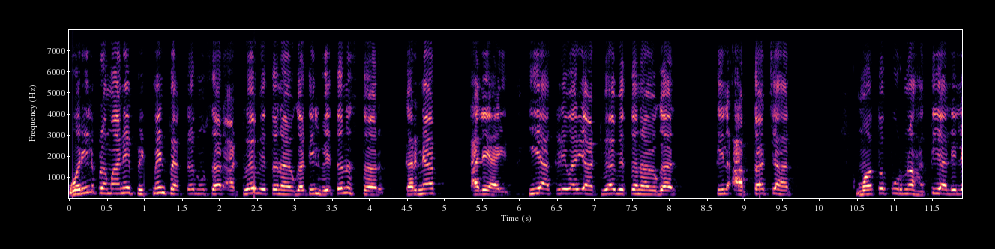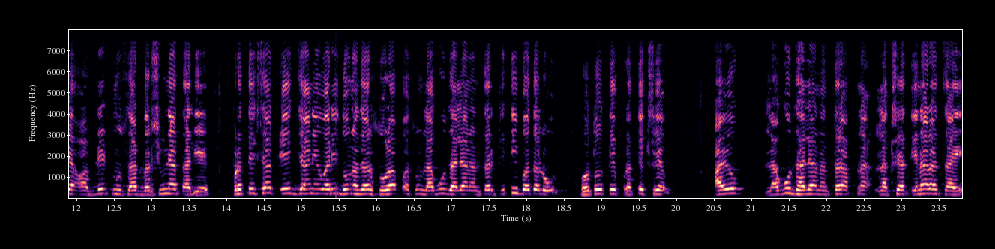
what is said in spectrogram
वरील प्रमाणे फिटमेंट फॅक्टरनुसार आठव्या वेतन आयोगातील वेतन स्तर करण्यात आले आहेत. ही आकडेवारी आठव्या वेतन आयोगातील आताच्या महत्त्वपूर्ण हाती आलेल्या अपडेटनुसार दर्शविण्यात आली आहे. प्रत्यक्षात एक जानेवारी दोन हजार सोळा पासून लागू झाल्यानंतर किती बदल हो-, होतो ते प्रत्यक्ष आयोग लागू झाल्यानंतर आपल्या लक्षात येणारच आहे.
